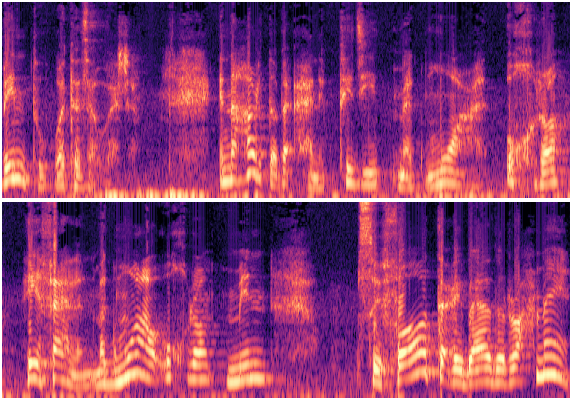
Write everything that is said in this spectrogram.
بنته وتزوجها. النهارده بقى هنبتدي مجموعة أخرى هي فعلا مجموعة أخرى من صفات عباد الرحمن.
